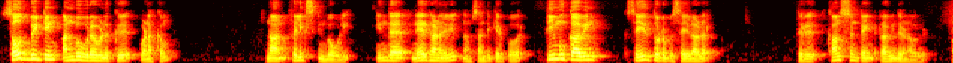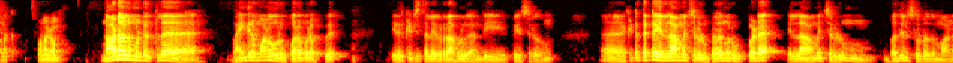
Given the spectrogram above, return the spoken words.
சவுத் பீட்டின் அன்பு உறவுகளுக்கு வணக்கம். நான் ஃபெலிக்ஸ் இன்பஒளி இந்த நேர்காணலில் நாம் சந்திக்க இருப்பவர் திமுகவின் செய்தி தொடர்பு செயலாளர் திரு கான்ஸ்டன்டைன் ரவீந்திரன் அவர்கள். வணக்கம். வணக்கம். நாடாளுமன்றத்தில் பயங்கரமான ஒரு பரபரப்பு எதிர்க்கட்சி தலைவர் ராகுல் காந்தி பேசுகிறதும் கிட்டத்தட்ட எல்லா அமைச்சர்களும் பிரதமர் உட்பட எல்லா அமைச்சர்களும் பதில் சொல்கிறதுமான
